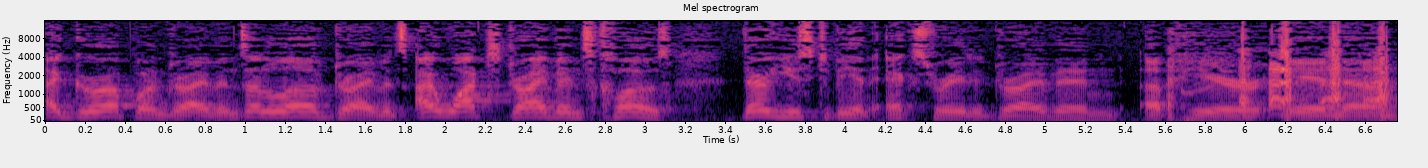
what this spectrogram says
I grew up on drive-ins. I love drive-ins. I watched drive-ins close. There used to be an X-rated drive-in up here in um,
